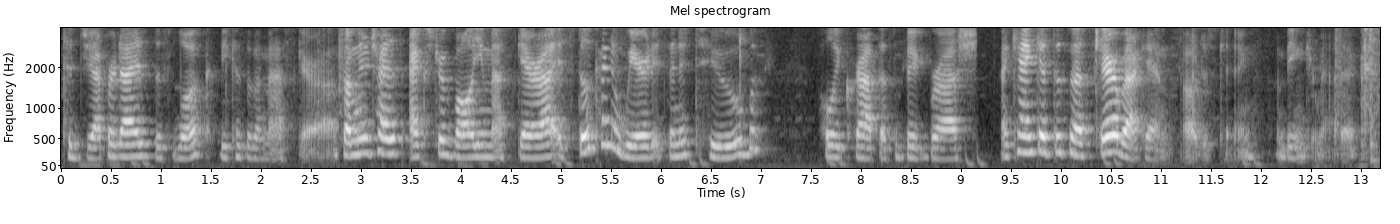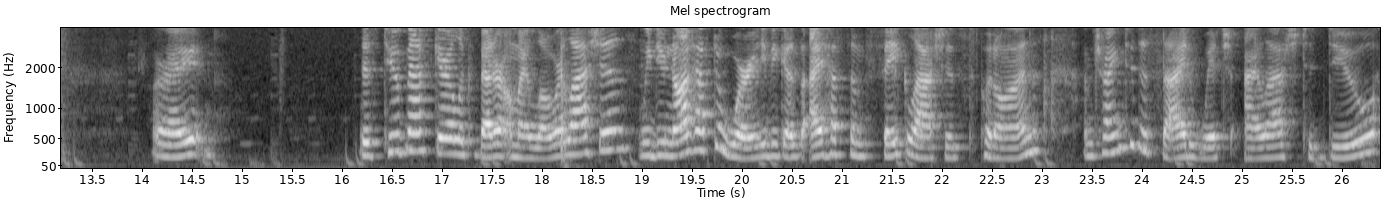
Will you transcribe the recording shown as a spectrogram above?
to jeopardize this look because of a mascara. So I'm gonna try this extra volume mascara. It's still kind of weird. It's in a tube. Holy crap, that's a big brush. I can't get this mascara back in. Oh, just kidding. I'm being dramatic. All right. This tube mascara looks better on my lower lashes. We do not have to worry because I have some fake lashes to put on. I'm trying to decide which eyelash to do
